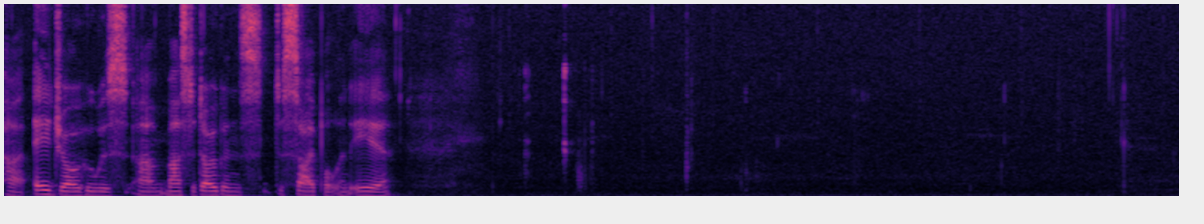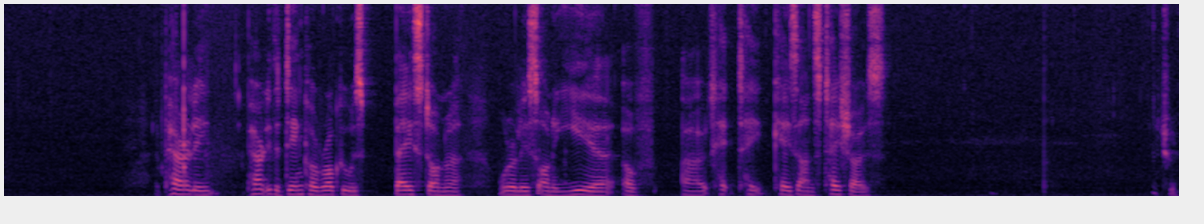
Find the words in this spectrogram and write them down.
uh, Ejo, who was um, Master Dogen's disciple and heir. Apparently, apparently the Denko Roku was based on a more or less on a year of uh, Keizan's Teishos. Which would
